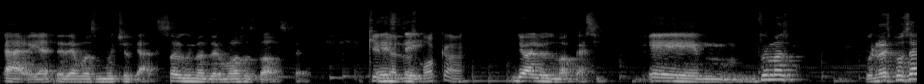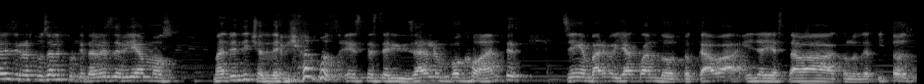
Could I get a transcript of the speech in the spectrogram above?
Claro, ya tenemos muchos gatos. Son unos hermosos todos. Pero... ¿Quién este, a Luz Moca? Yo a Luz Moca, sí. Eh, fuimos responsables y responsables porque tal vez debíamos, más bien dicho, debíamos este, esterilizarle un poco antes. Sin embargo, ya cuando tocaba, ella ya estaba con los gatitos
